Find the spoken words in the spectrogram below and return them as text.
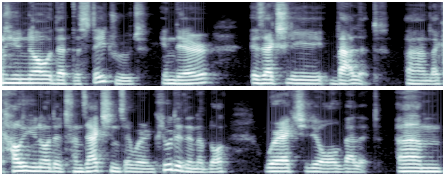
do you know that the state root in there is actually valid? Like, how do you know the transactions that were included in a block were actually all valid? Um,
